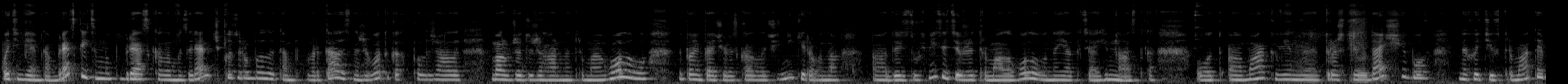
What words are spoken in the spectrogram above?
Потім я їм там брязкальцями побрязкала, ми зарядочку зробили, там повертались, на животиках полежали. Марк вже дуже гарно тримає голову. Не пам'ятаю, чи розказувала чи ні, Кіра, вона десь з двох місяців вже тримала голову, вона як ця гімнастка. От, Марк він трошки ледащий був, не хотів тримати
